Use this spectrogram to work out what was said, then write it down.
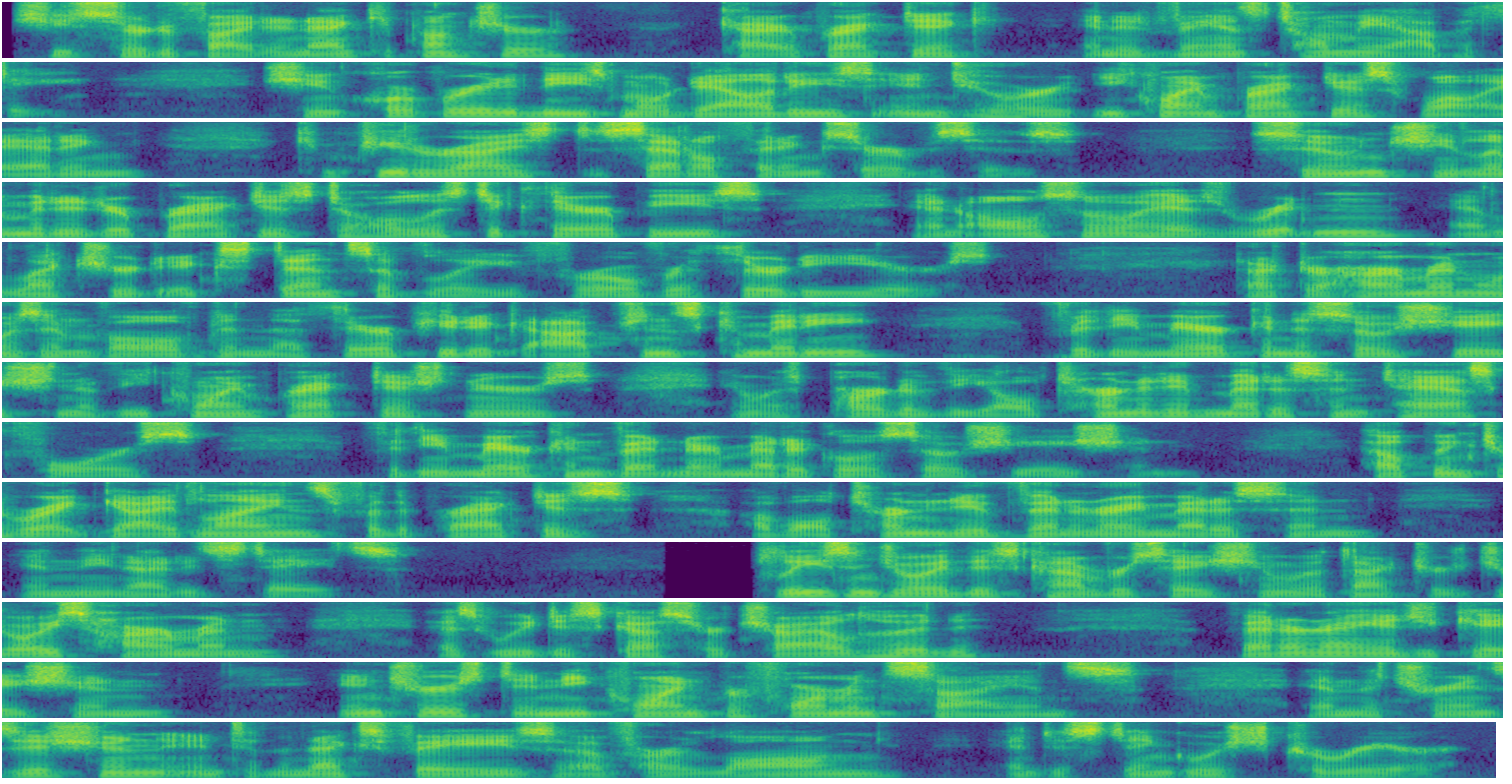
She's certified in acupuncture, chiropractic, and advanced homeopathy. She incorporated these modalities into her equine practice while adding computerized saddle fitting services. Soon, she limited her practice to holistic therapies and also has written and lectured extensively for over 30 years. Dr. Harman was involved in the Therapeutic Options Committee for the American Association of Equine Practitioners and was part of the Alternative Medicine Task Force for the American Veterinary Medical Association, helping to write guidelines for the practice of alternative veterinary medicine in the United States. Please enjoy this conversation with Dr. Joyce Harman as we discuss her childhood, veterinary education, interest in equine performance science, and the transition into the next phase of her long and distinguished career.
